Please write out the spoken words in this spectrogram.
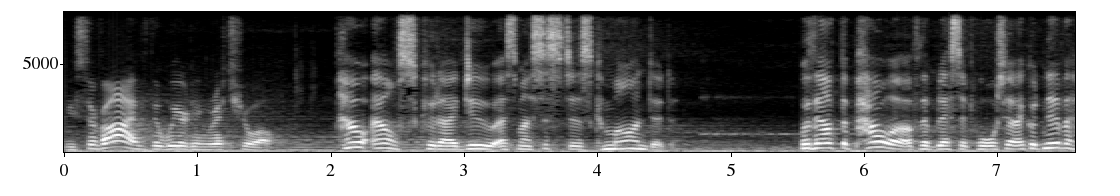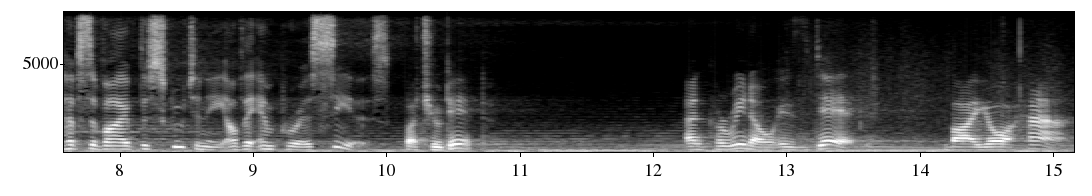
You survived the weirding ritual. How else could I do as my sisters commanded? Without the power of the blessed water, I could never have survived the scrutiny of the Emperor's seers. But you did. And Corrino is dead by your hand.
